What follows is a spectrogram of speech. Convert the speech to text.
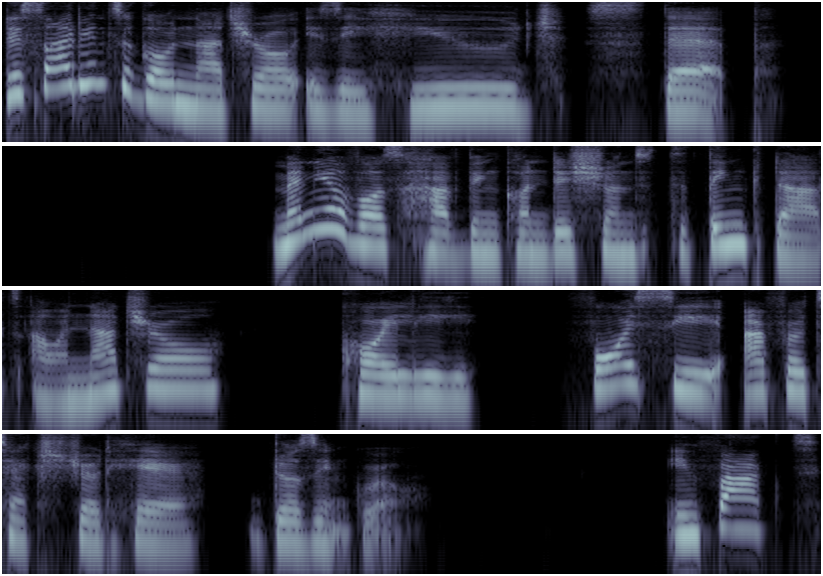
deciding to go natural is a huge step. Many of us have been conditioned to think that our natural, coily, 4C Afro textured hair doesn't grow. In fact,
